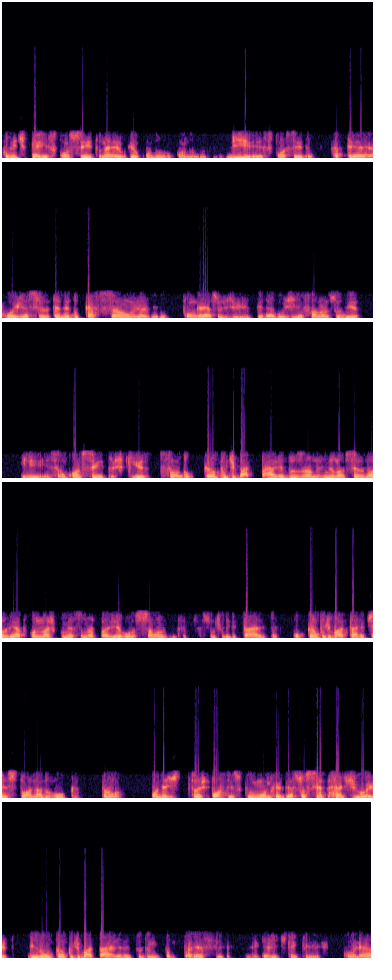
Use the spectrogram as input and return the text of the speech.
quando a gente pega esse conceito, né? eu, eu quando, quando li esse conceito, até hoje usa até na educação, já vi congressos de pedagogia falando sobre isso. E são conceitos que são do campo de batalha dos anos 1990, quando nós começamos a falar de revolução, de assuntos militares. Né? O campo de batalha tinha se tornado VUCA. Então, quando a gente transporta isso para o mundo, quer dizer, a sociedade de hoje virou um campo de batalha, né? Tudo parece que a gente tem que olhar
